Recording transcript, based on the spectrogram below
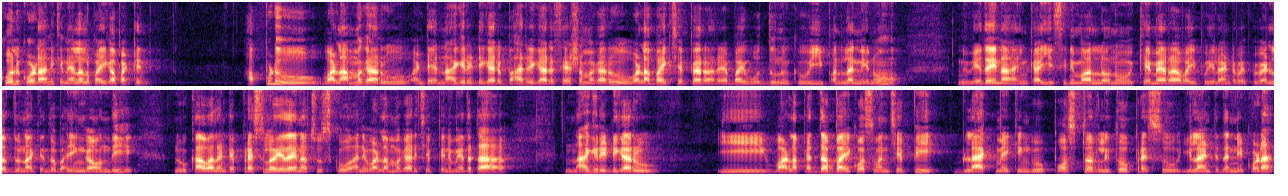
కోలుకోవడానికి నెలల పైగా పట్టింది. అప్పుడు వాళ్ళ అమ్మగారు అంటే నాగిరెడ్డి గారి భార్య గారు శేషమ్మ గారు వాళ్ళ అబ్బాయికి చెప్పారు అరే అబ్బాయి వద్దు నువ్వు ఈ పనులన్నీ నువ్వు ఏదైనా ఇంకా ఈ సినిమాల్లోనూ కెమెరా వైపు ఇలాంటి వైపు వెళ్ళొద్దు నాకెంతో భయంగా ఉంది. నువ్వు కావాలంటే ప్రెస్లో ఏదైనా చూసుకో అని వాళ్ళ అమ్మగారు చెప్పిన మీదట నాగిరెడ్డి గారు ఈ వాళ్ళ పెద్ద అబ్బాయి కోసం అని చెప్పి block making poster litho press ఇలాంటిదన్నీ కూడా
